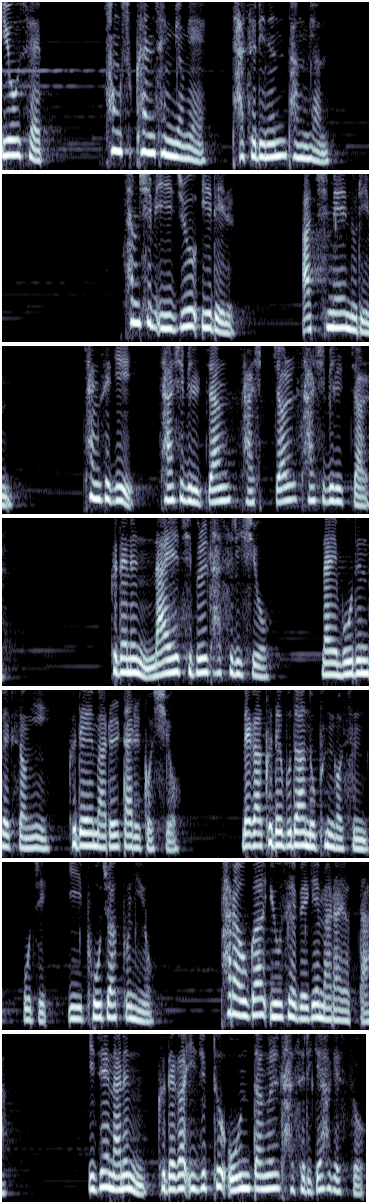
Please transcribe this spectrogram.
요셉, 성숙한 생명에 다스리는 방면. 32주 1일, 아침의 누림. 창세기 41장 40절 41절. 그대는 나의 집을 다스리시오. 나의 모든 백성이 그대의 말을 따를 것이오. 내가 그대보다 높은 것은 오직 이 보좌뿐이오. 파라오가 요셉에게 말하였다. 이제 나는 그대가 이집트 온 땅을 다스리게 하겠소.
